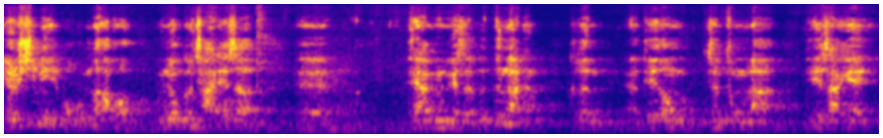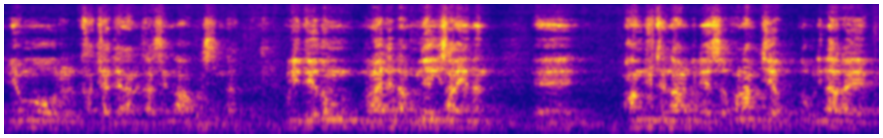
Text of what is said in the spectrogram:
열심히 모금도 하고 운영도 잘해서 예, 대한민국에서 으뜸나는 그런 어, 대동 전통문화 대상의 면모를 갖춰야 되지 않을까 생각하고 있습니다. 우리 대동 문화재단 운영이사회는 에, 광주 전남을에서 호남 지역 또 우리나라의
